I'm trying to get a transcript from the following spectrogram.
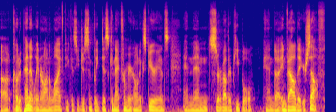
uh, codependent later on in life because you just simply disconnect from your own experience and then serve other people and uh, invalidate yourself.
